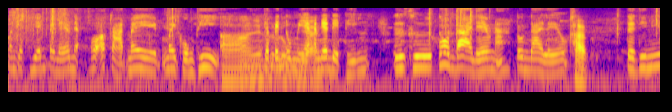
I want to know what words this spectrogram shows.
มันจะเพี้ยนไปแล้วเนี่ยเพราะอากาศไม่ไม่คงที่อ่าจะเป็นตัวเมียอันเนี้ยเด็ดทิ้งเออคือต้นได้แล้วนะต้นได้แล้ว ครับ แต่ทีนี้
